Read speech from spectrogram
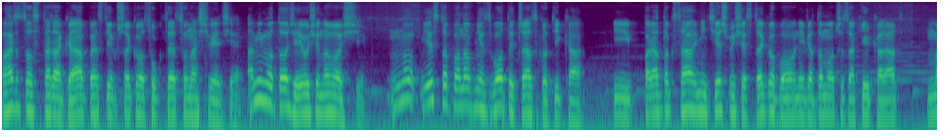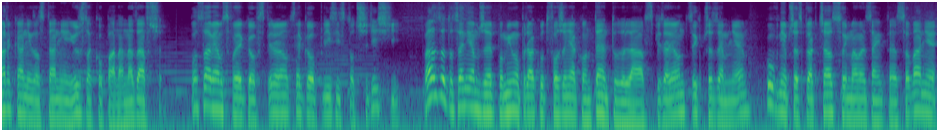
bardzo stara gra bez większego sukcesu na świecie, a mimo to dzieją się nowości. No, jest to ponownie złoty czas Gotika i paradoksalnie cieszmy się z tego, bo nie wiadomo czy za kilka lat marka nie zostanie już zakopana na zawsze. Pozdrawiam swojego wspierającego Plisi 130 bardzo doceniam, że pomimo braku tworzenia kontentu dla wspierających przeze mnie, głównie przez brak czasu i małe zainteresowanie,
